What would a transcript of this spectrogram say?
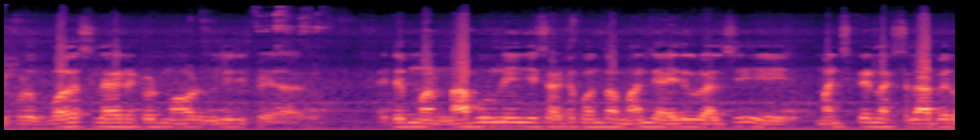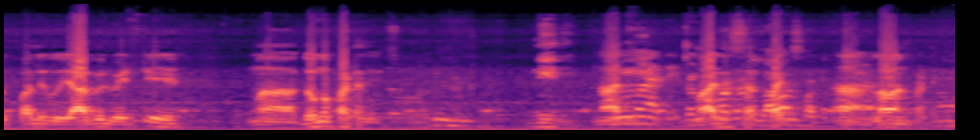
ఇప్పుడు బోధస్లే అనేటువంటి మావాడు విలేజ్ పోయారు అయితే మన నా భూమిని ఏం చేశారంటే కొంతమంది ఐదుగురు కలిసి మంచి రెండు లక్షల యాభై రూపాయలు యాభై వేలు పెట్టి మా దొంగ పట్ట తీసుకున్నారు. నీది? నాది. మాది. సర్పంచ్. ఆ, లవన్ పట్టకి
